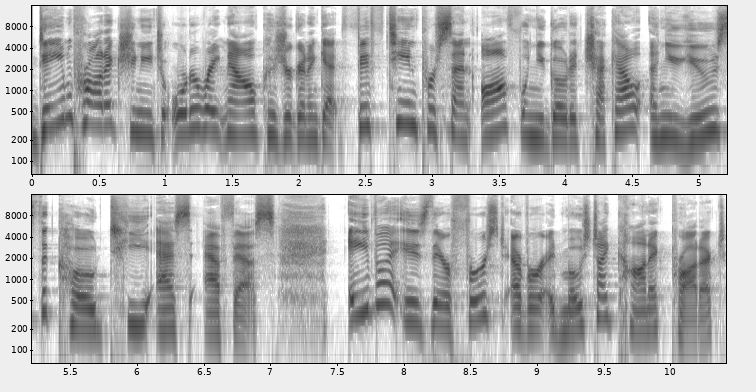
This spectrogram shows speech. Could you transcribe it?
Dame Products, you need to order right now because you're going to get 15% off when you go to checkout and you use the code TSFS. Ava is their first ever and most iconic product,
